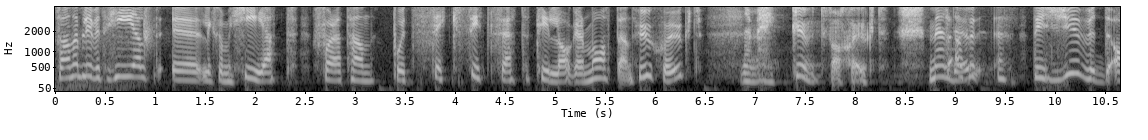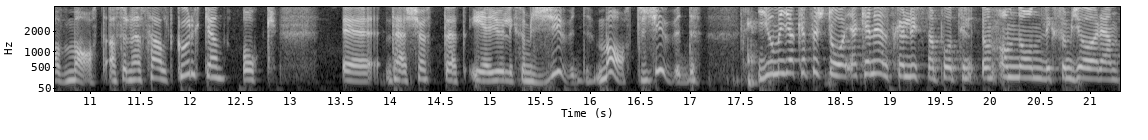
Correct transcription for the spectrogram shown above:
Så han har blivit helt eh, liksom het för att han på ett sexigt sätt tillagar maten. Hur sjukt? Nej men gud vad sjukt. Men Så, du, alltså, eh, det är ljud av mat. Alltså den här saltgurkan och eh, det här köttet är ju liksom ljud, matljud. jo men jag kan förstå, jag kan älska att lyssna på till, om, om någon liksom gör en,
